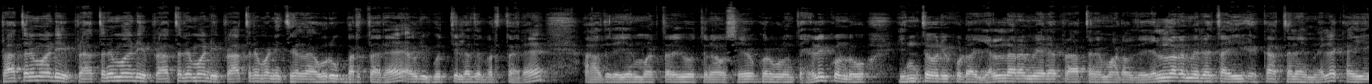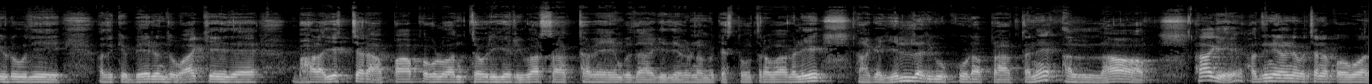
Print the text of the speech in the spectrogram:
ಪ್ರಾರ್ಥನೆ ಮಾಡಿ ಪ್ರಾರ್ಥನೆ ಮಾಡಿ ಪ್ರಾರ್ಥನೆ ಮಾಡಿ ಪ್ರಾರ್ಥನೆ ಮಾಡಿ ಅಂತ ಹೇಳಿ ಅವರು ಬರ್ತಾರೆ. ಅವ್ರಿಗೆ ಗೊತ್ತಿಲ್ಲದೆ ಬರ್ತಾರೆ. ಆದರೆ ಏನು ಮಾಡ್ತಾರೆ? ಇವತ್ತು ನಾವು ಸೇವಕರುಗಳು ಅಂತ ಹೇಳಿಕೊಂಡು ಇಂಥವ್ರಿಗೆ ಕೂಡ ಎಲ್ಲರ ಮೇಲೆ ಪ್ರಾರ್ಥನೆ ಮಾಡೋದು, ಎಲ್ಲರ ಮೇಲೆ ತಾಯಿ ತಲೆ ಮೇಲೆ ಕೈ ಇಡುವುದೇ. ಅದಕ್ಕೆ ಬೇರೊಂದು ವಾಕ್ಯ ಇದೆ. ಬಹಳ ಎಚ್ಚರ ಪಾಪಗಳು ಅಂಥವರಿಗೆ ರಿವರ್ಸ್ ಆಗ್ತವೆ ಎಂಬುದಾಗಿ ದೇವರು ನಮಗೆ ಸ್ತೋತ್ರವಾಗಲಿ. ಹಾಗೆ ಎಲ್ಲರಿಗೂ ಕೂಡ ಪ್ರಾರ್ಥನೆ ಅಲ್ಲ. ಹಾಗೆ ಹದಿನೇಳನೇ ವಚನಕ್ಕೆ ಹೋಗೋಣ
